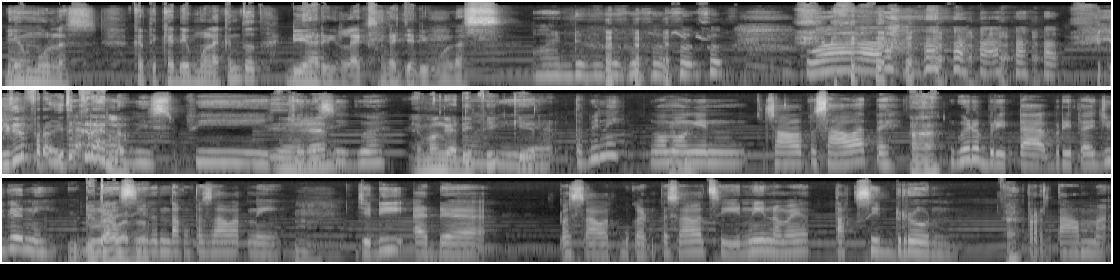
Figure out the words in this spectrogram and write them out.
Dia Hmm. mules. Ketika dia mulai kentut, dia relax, nggak jadi mules. Waduh. Wah. Itu per- itu keren loh. Habis pikir Iya kan? sih gue. Emang nggak Wah, dipikir. iya. Tapi nih ngomongin soal pesawat deh. Gue ada berita berita juga nih. Berita masih tentang pesawat nih. Hmm. Jadi ada pesawat bukan pesawat sih ini namanya taksi drone Hah? pertama.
